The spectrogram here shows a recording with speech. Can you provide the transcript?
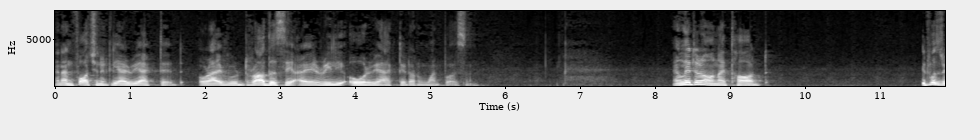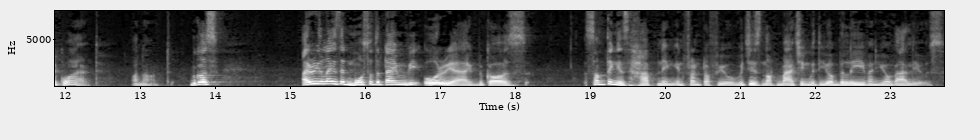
And unfortunately, I reacted, or I would rather say I really overreacted on one person. And later on, I thought it was required or not. Because I realized that most of the time we overreact because something is happening in front of you which is not matching with your belief and your values.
